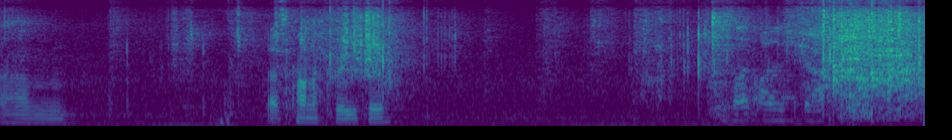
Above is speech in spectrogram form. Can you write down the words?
Um, that's kind of creepy. It's like I shot.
